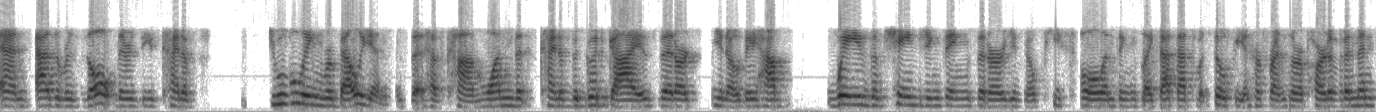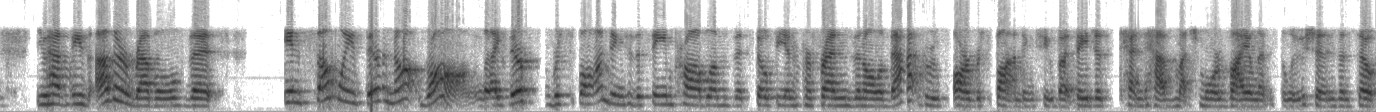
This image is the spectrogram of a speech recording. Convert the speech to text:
and as a result there's these kind of dueling rebellions that have come. One that's kind of the good guys that are, you know, they have ways of changing things that are, you know, peaceful and things like that. That's what Sophie and her friends are a part of. And then you have these other rebels that in some ways they're not wrong. Like they're responding to the same problems that Sophie and her friends and all of that group are responding to, but they just tend to have much more violent solutions. And so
